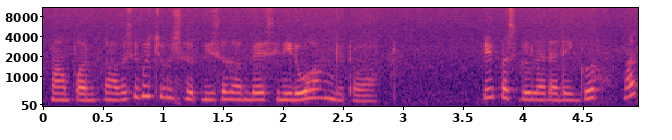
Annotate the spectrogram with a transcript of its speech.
kemampuan apa sih gue cuma bisa sampai sini doang gitu? Tapi pas gue liat adek gue what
